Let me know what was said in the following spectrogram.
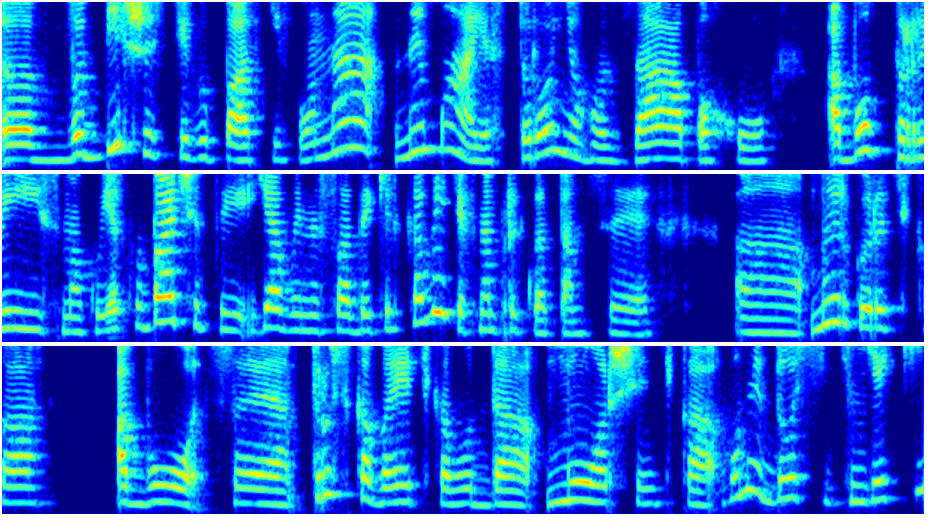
е, В більшості випадків вона не має стороннього запаху або присмаку. Як ви бачите, я винесла декілька видів, наприклад, там це миргородська, або це трускавецька вода, моршинська. Вони досить м'які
